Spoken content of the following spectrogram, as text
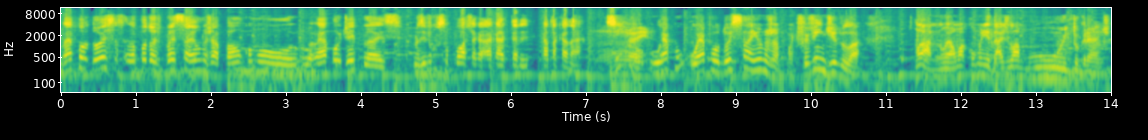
O Apple II, o Apple II Plus saiu no Japão como o Apple J Plus, inclusive com suporte a, a caractere katakana. Sim, É. o, o Apple, o Apple II saiu no Japão, ele foi vendido lá. Lá, não é uma comunidade lá muito grande.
